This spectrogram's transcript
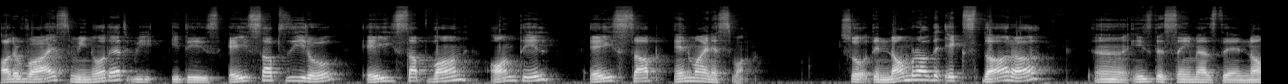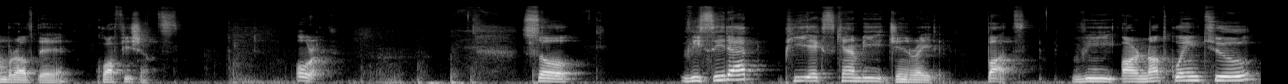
otherwise we know that we it is a sub 0 a sub 1 until a sub n minus 1 so the number of the x data uh, is the same as the number of the coefficients all right so we see that px can be generated, but we are not going to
